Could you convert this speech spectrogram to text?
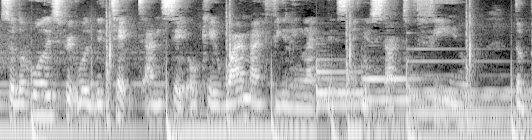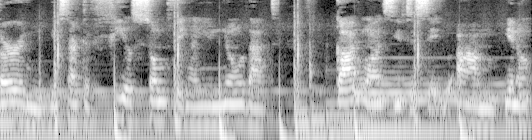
So the Holy Spirit will detect and say, okay, why am I feeling like this? And you start to feel the burden. You start to feel something, and you know that God wants you to say, um, you know,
